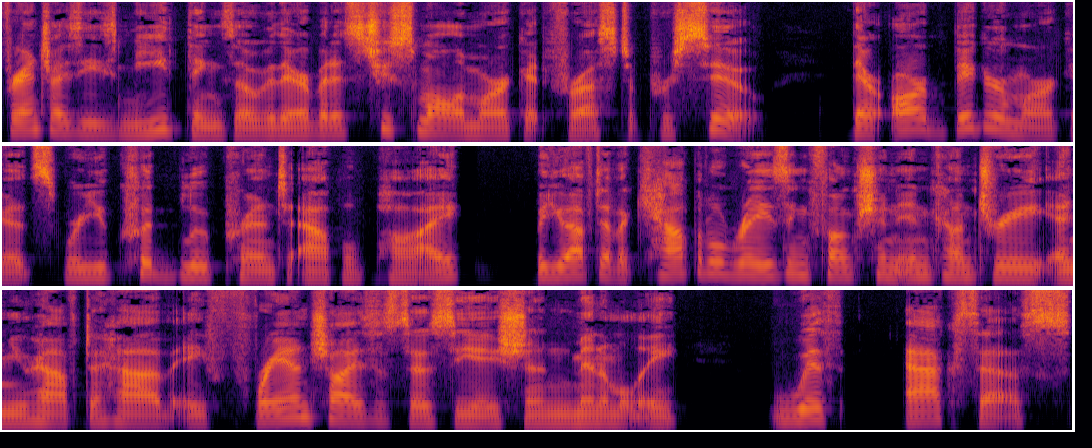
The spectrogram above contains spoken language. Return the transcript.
franchisees need things over there, but it's too small a market for us to pursue. There are bigger markets where you could blueprint apple pie, but you have to have a capital raising function in country and you have to have a franchise association minimally with access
